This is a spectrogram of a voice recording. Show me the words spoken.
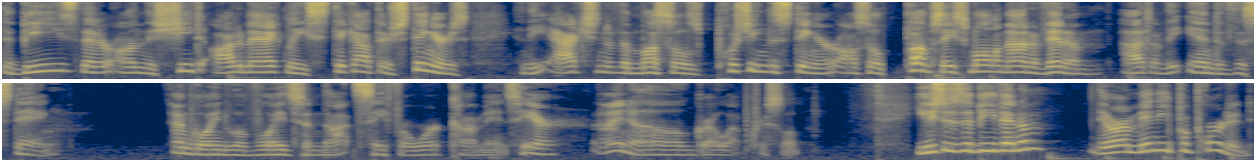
the bees that are on the sheet automatically stick out their stingers, and the action of the muscles pushing the stinger also pumps a small amount of venom out of the end of the sting. I'm going to avoid some not safe for work comments here. I know, grow up, Crislip. Uses of bee venom? There are many purported.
